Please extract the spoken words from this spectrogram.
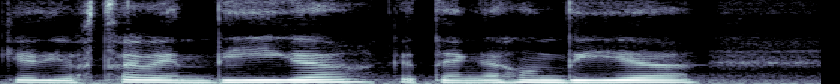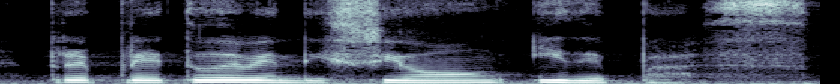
Que Dios te bendiga, que tengas un día repleto de bendición y de paz.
